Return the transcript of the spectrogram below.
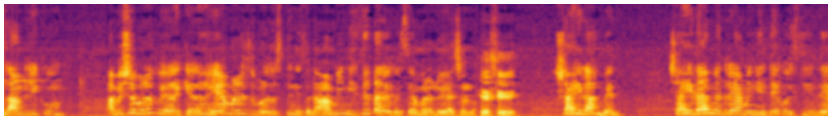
আসসালামু আলাইকুম। আমি সবরে কইয়া রাখি আর হে আমার জবরদস্তি নিছে না আমি নিজে তারে কইছি আমার লইয়া চলো। শাহিদ আহমেদ। শাহিদ আহমেদ রে আমি নিজে কইছি যে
